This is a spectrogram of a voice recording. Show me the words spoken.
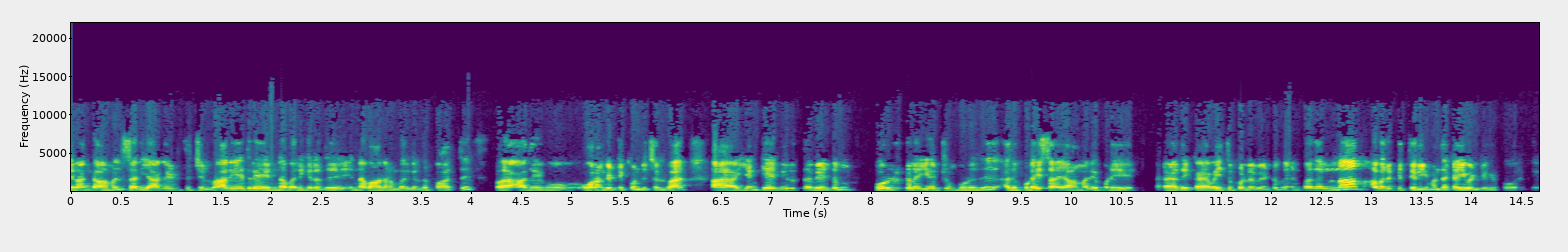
இறங்காமல் சரியாக இழுத்து செல்வார். எதிரே என்ன வருகிறது என்ன வாகனம் வருகிறது பார்த்து அதை ஓரங்கட்டி கொண்டு செல்வார். எங்கே நிறுத்த வேண்டும் பொருட்களை ஏற்றும் பொழுது அது குடைசாயாமல் எப்படி அதை வைத்துக் கொள்ள வேண்டும் என்பதெல்லாம் அவருக்கு தெரியும் அந்த கைவண்டி இழுப்பவருக்கு.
